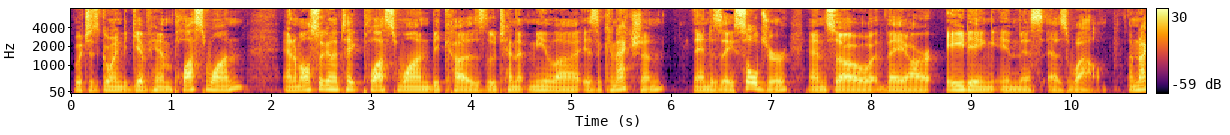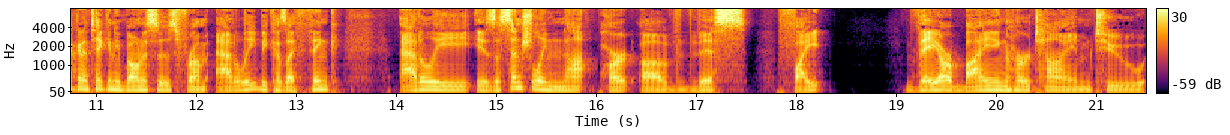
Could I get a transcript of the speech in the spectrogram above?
which is going to give him plus one. And I'm also going to take plus one because Lieutenant Mila is a connection and is a soldier, and so they are aiding in this as well. I'm not going to take any bonuses from Adelie because I think Adelie is essentially not part of this fight. They are buying her time to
